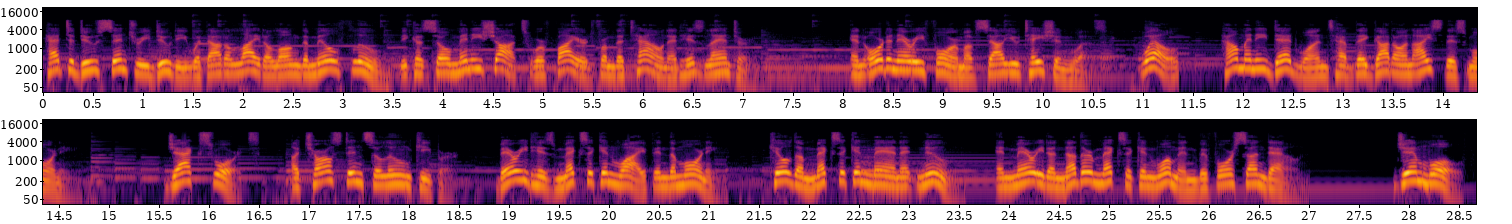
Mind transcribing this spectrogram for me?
had to do sentry duty without a light along the mill flume because so many shots were fired from the town at his lantern. An ordinary form of salutation was, Well, how many dead ones have they got on ice this morning? Jack Swartz, a Charleston saloon keeper, buried his Mexican wife in the morning, killed a Mexican man at noon, and married another Mexican woman before sundown. Jim Wolfe,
